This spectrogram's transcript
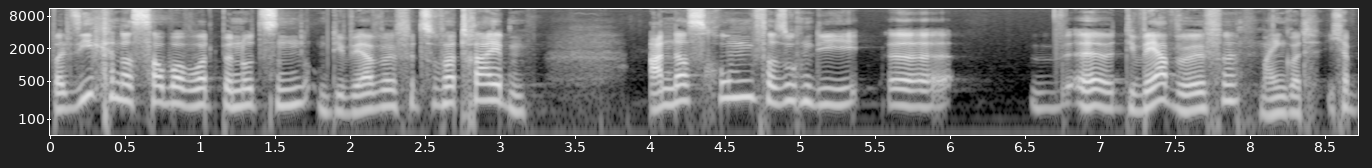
weil sie kann das Zauberwort benutzen, um die Werwölfe zu vertreiben. Andersrum versuchen die, äh, äh, die Werwölfe, mein Gott, ich habe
